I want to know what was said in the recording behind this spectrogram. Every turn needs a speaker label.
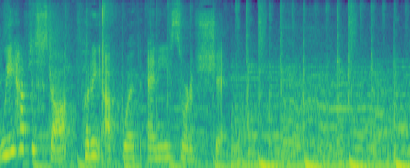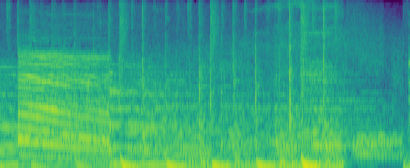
Speaker 1: We have to stop putting up with any sort of shit.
